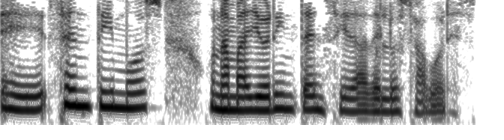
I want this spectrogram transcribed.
eh, sentimos una mayor intensidad de los sabores.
